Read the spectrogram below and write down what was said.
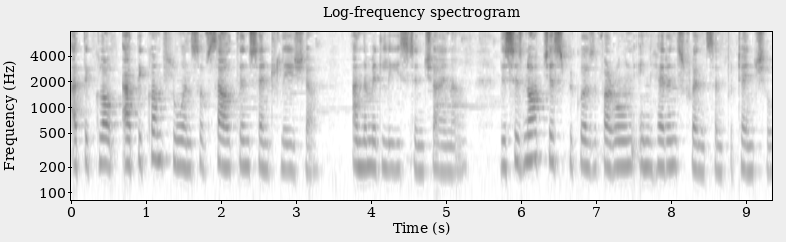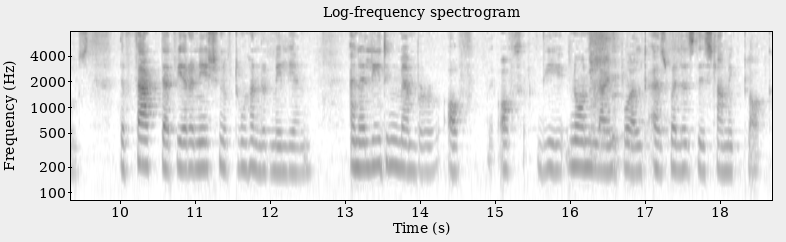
at the, at the confluence of South and Central Asia and the Middle East and China. This is not just because of our own inherent strengths and potentials, the fact that we are a nation of 200 million and a leading member of, of the non aligned world as well as the Islamic bloc.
